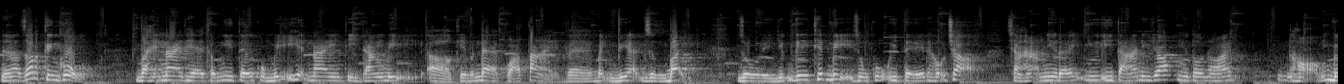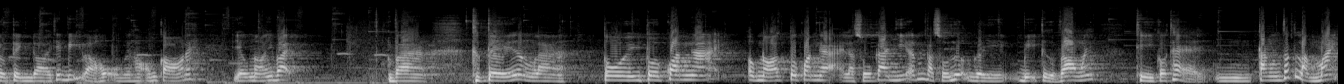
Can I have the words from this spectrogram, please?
Nên là rất là kinh khủng. Và hiện nay thì hệ thống y tế của Mỹ hiện nay thì đang bị ở cái vấn đề quá tải về bệnh viện, giường bệnh, rồi những cái thiết bị dụng cụ y tế để hỗ trợ. Chẳng hạn như đấy, như y tá New York như tôi nói họ cũng biểu tình đòi thiết bị bảo hộ người họ không có đấy thì ông nói như vậy. Và thực tế rằng là tôi tôi quan ngại ông nói tôi quan ngại là số ca nhiễm và số lượng người bị tử vong ấy thì có thể ừ, tăng rất là mạnh.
